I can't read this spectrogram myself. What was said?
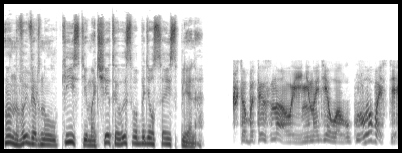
Он вывернул кисть, и мачете высвободился из плена. Чтобы ты знал и не наделал глупостей,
